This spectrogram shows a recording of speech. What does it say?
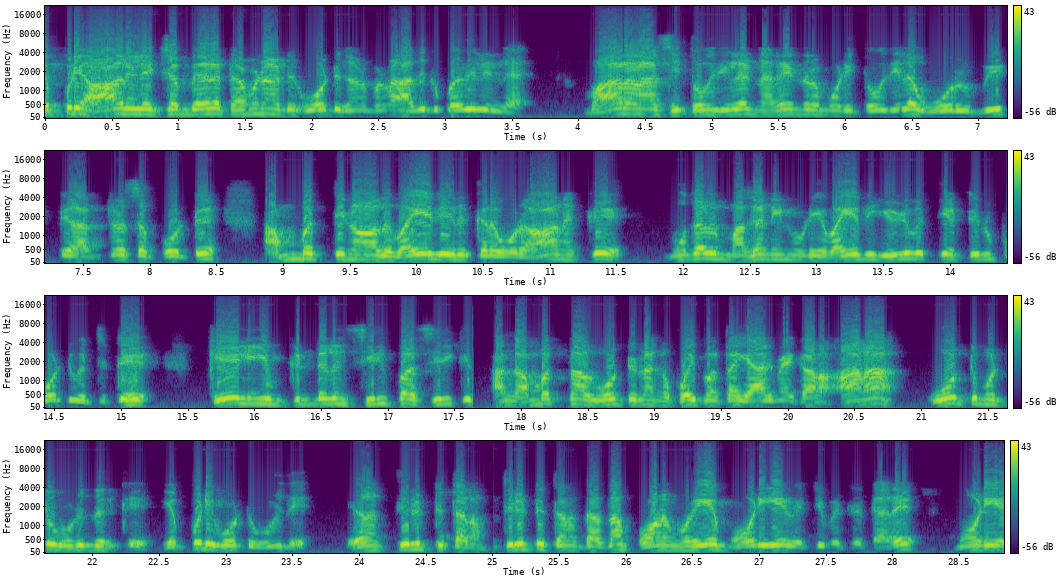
எப்படி ஆறு லட்சம் பேரை தமிழ்நாட்டுக்கு ஓட்டுக்கு அனுப்புனா அதுக்கு பதில் இல்லை. வாரணாசி தொகுதியில நரேந்திர மோடி தொகுதியில ஒரு வீட்டு அட்ரஸ போட்டு ஐம்பத்தி நாலு வயது இருக்கிற ஒரு ஆணுக்கு முதல் மகனினுடைய வயது எழுபத்தி எட்டுன்னு போட்டு வச்சுட்டு கேலியும் கிண்டலும் சிரிப்பா சிரிக்கு. அங்க ஐம்பத்தி நாலு ஓட்டு நாங்க போய் பார்த்தா யாருமே காணோம். ஆனா ஓட்டு மட்டும் உழுந்திருக்கு. எப்படி ஓட்டு உழுது? இதெல்லாம் திருட்டுத்தனம். திருட்டுத்தனத்தால் தான் போன முறையே மோடியே வெற்றி பெற்றிருக்காரு. மோடியே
